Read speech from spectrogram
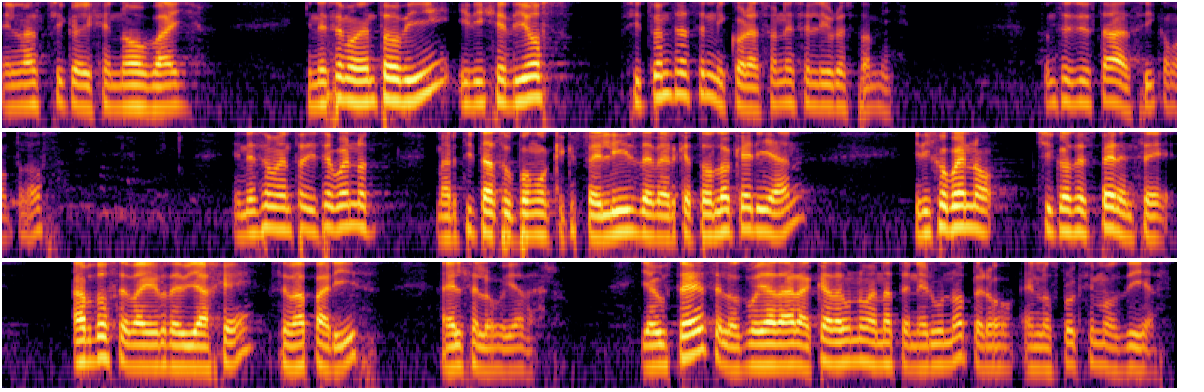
el más chico, dije, no, vaya. En ese momento vi y dije, Dios, si tú entras en mi corazón, ese libro es para mí. Entonces yo estaba así como todos. En ese momento dice, bueno, Martita supongo que feliz de ver que todos lo querían. Y dijo, bueno, chicos, espérense. Abdo se va a ir de viaje, se va a París, a él se lo voy a dar. Y a ustedes se los voy a dar, a cada uno van a tener uno, pero en los próximos días.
